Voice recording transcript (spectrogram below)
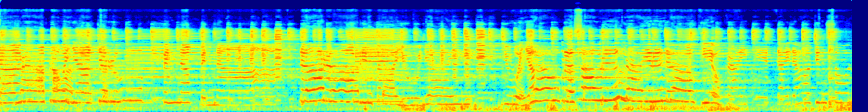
ดาราเพราะว่าอยากจะรู้เป็นนักเป็นนา ดาราริตาอยู่ใหญ่ อยั่วย้ากระเซาหรือไรหรือดาวเกี่ยวกลเหตุใดดาว จึงสน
